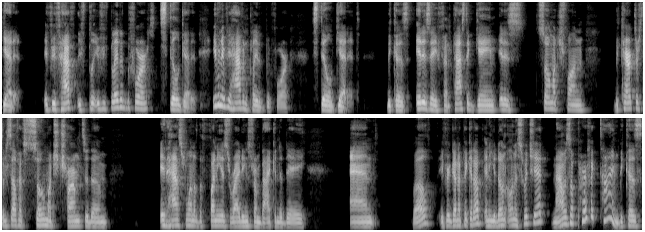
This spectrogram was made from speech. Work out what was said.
get it. If you've have if if you've played it before, still get it. Even if you haven't played it before, still get it because it is a fantastic game. It is so much fun. The characters themselves have so much charm to them. It has one of the funniest writings from back in the day. And well, if you're gonna pick it up and you don't own a Switch yet, now is a perfect time because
